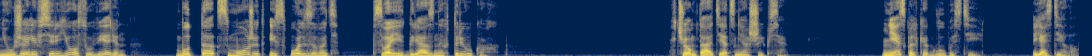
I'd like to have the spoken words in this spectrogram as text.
Неужели всерьез уверен, будто сможет использовать в своих грязных трюках? В чем-то отец не ошибся. Несколько глупостей я сделал.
